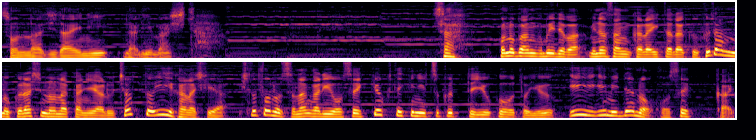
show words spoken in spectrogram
そんな時代になりました。さあこの番組では皆さんからいただく普段の暮らしの中にあるちょっといい話や人とのつながりを積極的に作っていこうといういい意味でのおせっかい。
